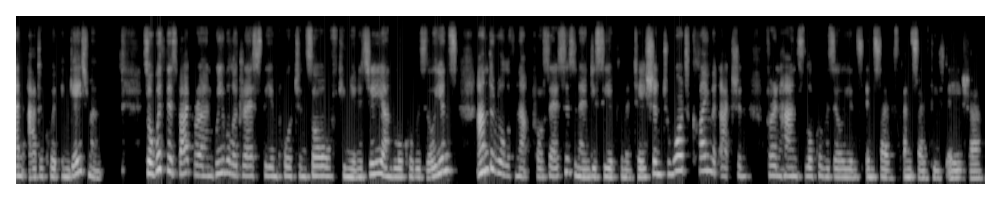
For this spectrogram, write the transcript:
and adequate engagement? So with this background, we will address the importance of community and local resilience and the role of NAP processes and NDC implementation towards climate action for enhanced local resilience in South and Southeast Asia.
